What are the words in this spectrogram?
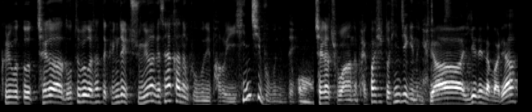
그리고 또 제가 노트북을 살 때 굉장히 중요하게 생각하는 부분이 바로 이 힌지 부분인데 어. 제가 좋아하는 180도 힌지 기능이 들어있어요. 야 이게 된단 말이야?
